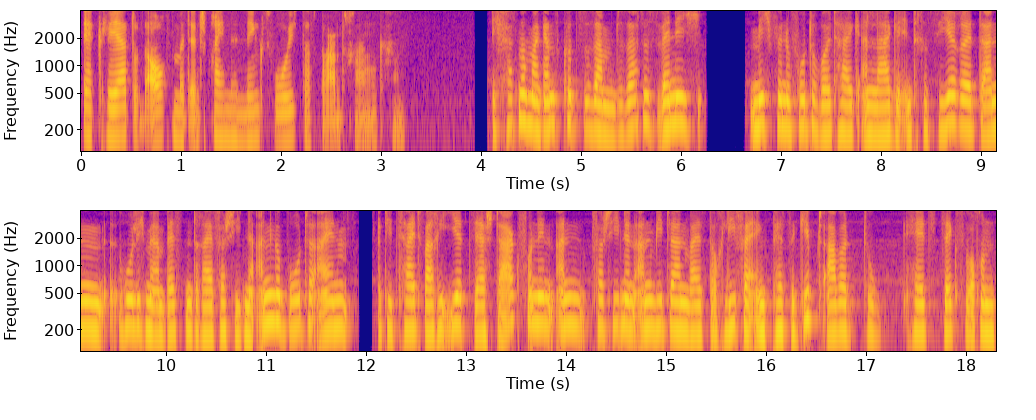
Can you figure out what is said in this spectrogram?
erklärt und auch mit entsprechenden Links, wo ich das beantragen kann. Ich fasse nochmal ganz kurz zusammen. Du sagtest, wenn ich mich für eine Photovoltaikanlage interessiere, dann hole ich mir am besten drei verschiedene Angebote ein. Die Zeit variiert sehr stark von den an verschiedenen Anbietern, weil es doch Lieferengpässe gibt, aber du hältst sechs Wochen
